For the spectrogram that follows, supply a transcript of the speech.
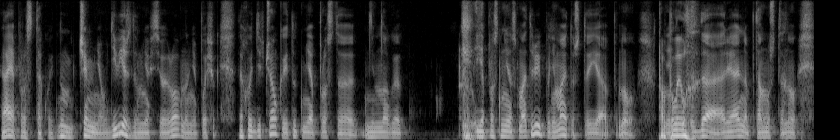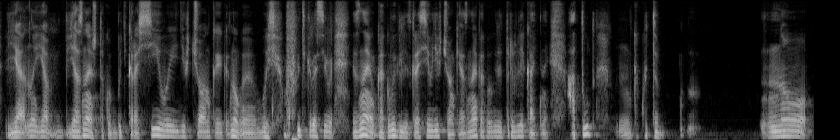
А я просто такой, ну, чем меня удивишь, да у меня все ровно, мне пофиг. Заходит девчонка, и тут меня просто немного... Я просто на нее смотрю и понимаю то, что я, ну... Поплыл. мне- да, реально, потому что, ну, я, ну, я, я знаю, что такое быть красивой девчонкой, ну, э, быть, быть красивой. Я знаю, как выглядят красивые девчонки, я знаю, как выглядят привлекательные. А тут какой-то, ну,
